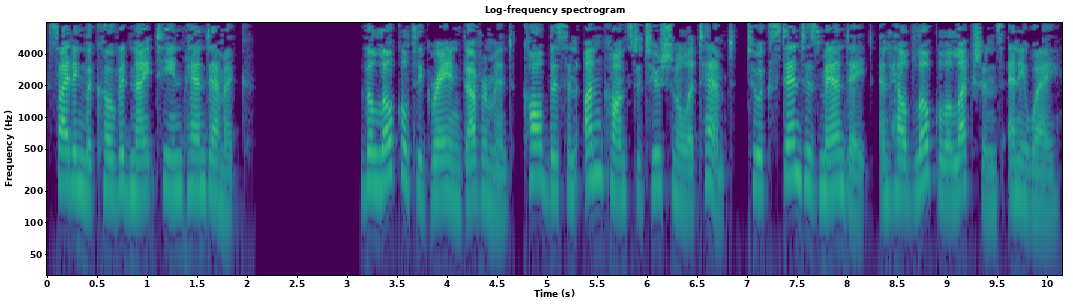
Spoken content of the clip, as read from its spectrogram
citing the COVID-19 pandemic. The local Tigrayan government called this an unconstitutional attempt to extend his mandate and held local elections anyway.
